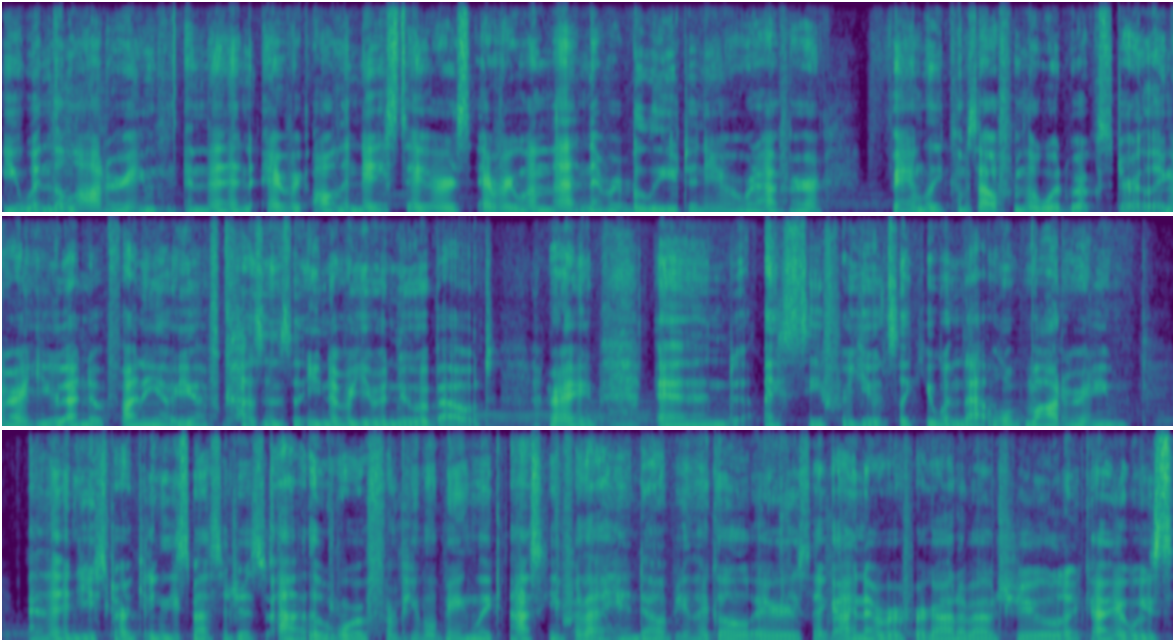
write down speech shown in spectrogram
you win the lottery and then every all the naysayers, everyone that never believed in you or whatever, family comes out from the woodwork sterling right you end up finding out you have cousins that you never even knew about right and i see for you it's like you win that lottery and then you start getting these messages at the from people being like asking for that handout be like oh aries like i never forgot about you. Like i always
